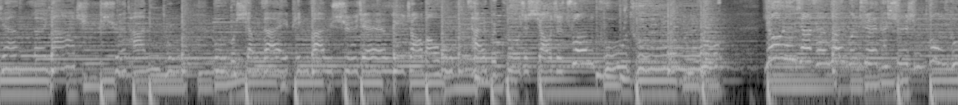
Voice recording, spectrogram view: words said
见了牙齿学贪图，不过想在平凡世界里找宝物，才会哭着笑着装糊涂。有人家财万贯却还失心痛苦，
